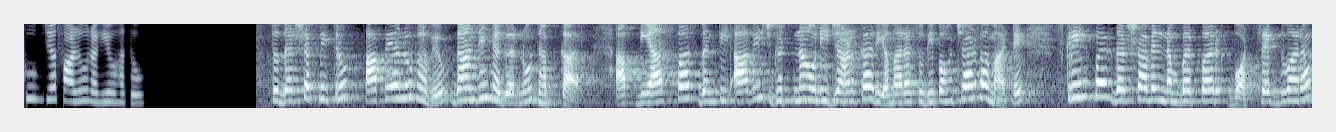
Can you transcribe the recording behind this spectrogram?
ખૂબ જ ફાળો રહ્યો હતો. તો દર્શક મિત્રો, આપે અનુભવ્યો ગાંધીનગરનો ધબકાર. આપની આસપાસ બનતી આવી જ ઘટનાઓની જાણકારી અમારા સુધી પહોંચાડવા માટે સ્ક્રીન પર દર્શાવેલ નંબર પર વોટ્સએપ દ્વારા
